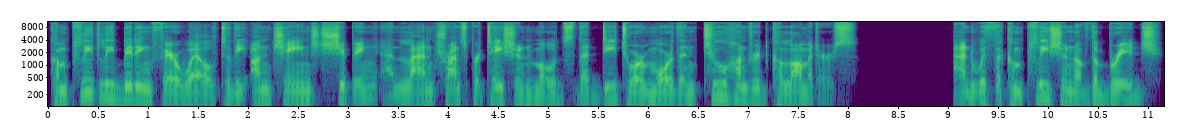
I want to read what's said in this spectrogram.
completely bidding farewell to the unchanged shipping and land transportation modes that detour more than 200 kilometers. And with the completion of the bridge,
